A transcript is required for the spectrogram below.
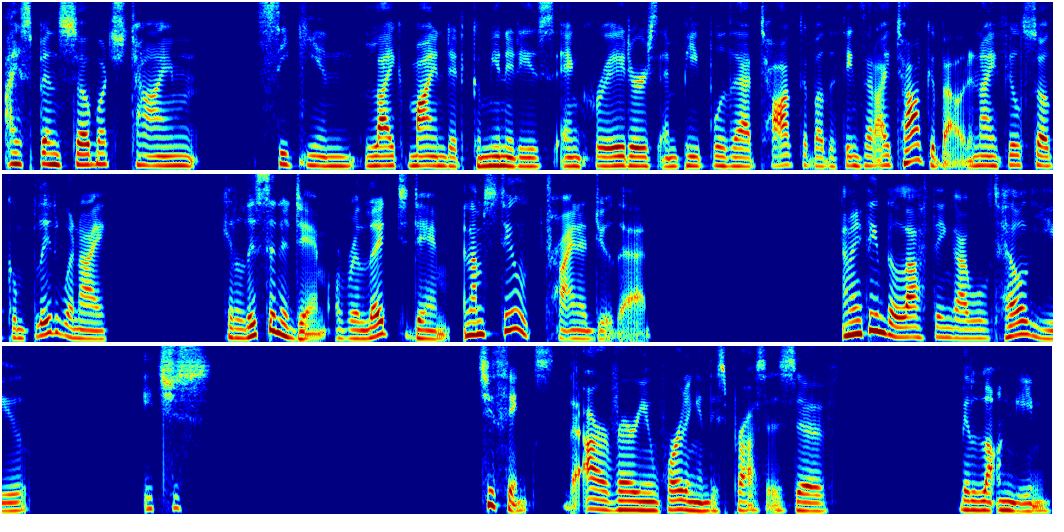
I spend so much time seeking like-minded communities and creators and people that talked about the things that I talk about and I feel so complete when I can listen to them or relate to them and I'm still trying to do that. And I think the last thing I will tell you it's just two things that are very important in this process of belonging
